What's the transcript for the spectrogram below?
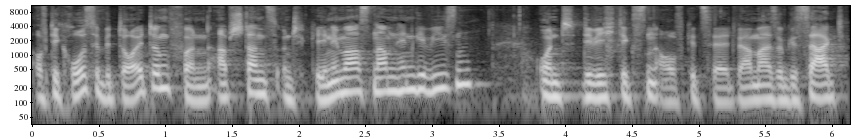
auf die große Bedeutung von Abstands- und Hygienemaßnahmen hingewiesen und die wichtigsten aufgezählt. Wir haben also gesagt,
